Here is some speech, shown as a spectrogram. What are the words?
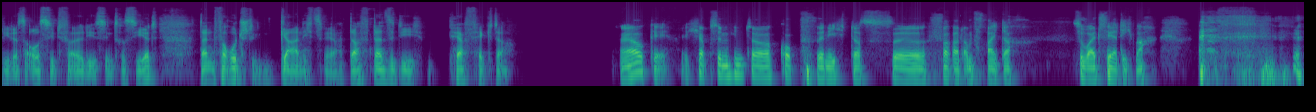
wie das aussieht für all die es interessiert. Dann verrutscht gar nichts mehr. Da, dann sind die perfekter. Ja, okay. Ich habe es im Hinterkopf, wenn ich das äh, Fahrrad am Freitag soweit fertig mache.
